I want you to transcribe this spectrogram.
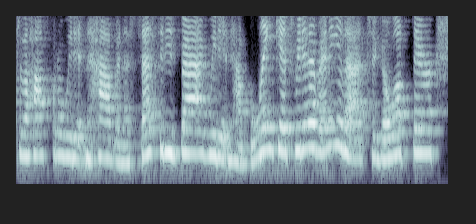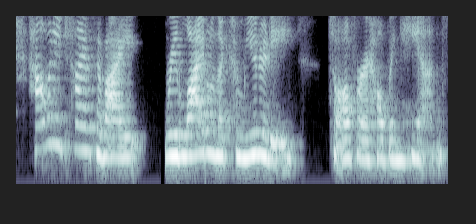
to the hospital. We didn't have a necessities bag. We didn't have blankets. We didn't have any of that to go up there. How many times have I relied on the community to offer a helping hand?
